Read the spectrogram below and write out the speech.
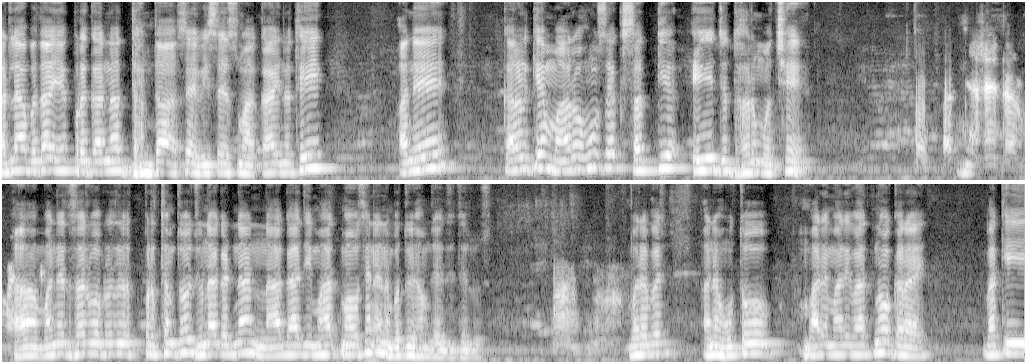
એટલે આ બધા એક પ્રકારના ધંધા છે વિશેષમાં કાંઈ નથી. અને કારણ કે મારો શું છે સત્ય એ જ ધર્મ છે. હા મને સર્વ પ્રથમ તો જુનાગઢના નાગાજી મહાત્માઓ છે ને એને બધું સમજાવી દીધેલું છે. બરાબર? અને હું તો મારે મારી વાત ન કરાય. બાકી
